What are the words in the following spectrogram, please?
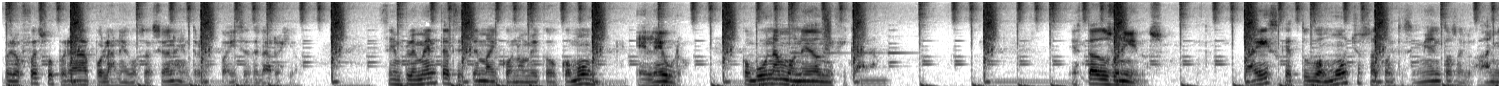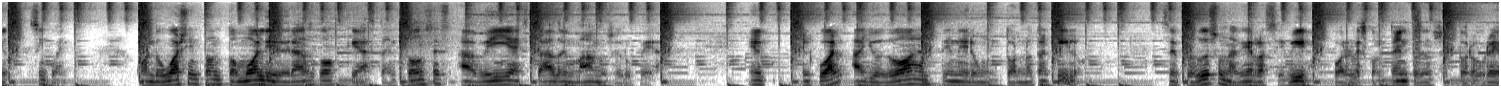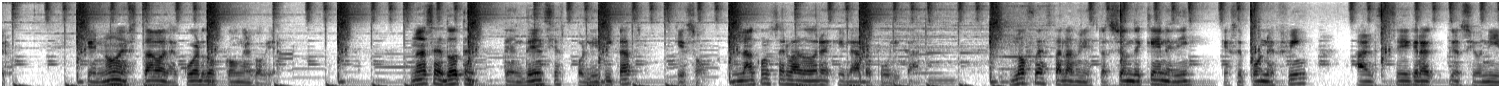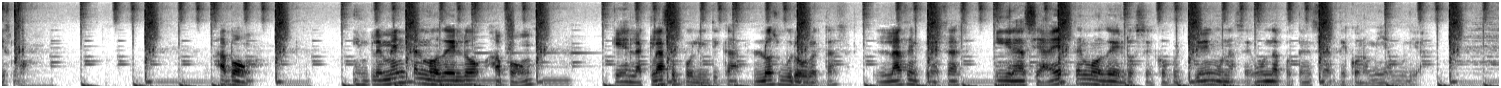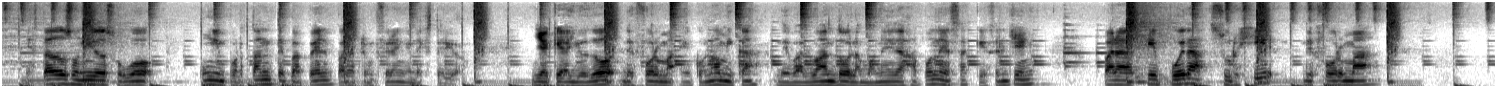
pero fue superada por las negociaciones entre los países de la región se implementa el sistema económico común, el euro, como una moneda unificada. Estados Unidos, país que tuvo muchos acontecimientos en los años 50, cuando Washington tomó el liderazgo que hasta entonces había estado en manos europeas, el, el cual ayudó a tener un entorno tranquilo. Se produce una guerra civil por el descontento de un sector obrero que no estaba de acuerdo con el gobierno nace dos tendencias políticas que son la conservadora y la republicana. No fue hasta la administración de Kennedy que se pone fin al segregacionismo. Japón. Implementa el modelo Japón, que es la clase política, los burócratas, las empresas y gracias a este modelo se convirtió en una segunda potencia de economía mundial. Estados Unidos jugó un importante papel para triunfar en el exterior, ya que ayudó de forma económica devaluando la moneda japonesa, que es el yen, para que pueda surgir de forma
